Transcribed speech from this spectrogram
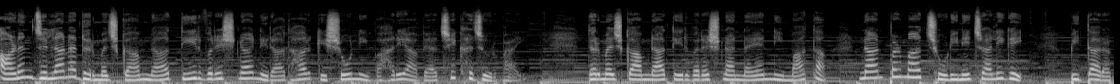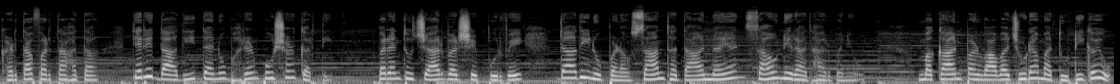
આણંદ જિલ્લાના ધર્મજ ગામના તેર વર્ષના નિરાધાર કિશોરની વહારે આવ્યા છે ખજૂરભાઈ. ધર્મજ ગામના તેર વર્ષના નયનની માતા નાનપણમાં છોડીને ચાલી ગઈ. પિતા રખડતા ફરતા હતા, ત્યારે દાદી તેનું ભરણ પોષણ કરતી. પરંતુ ચાર વર્ષે પૂર્વે દાદીનું પણ અવસાન થતાં નયન સાવ નિરાધાર બન્યું. મકાન પણ વાવાઝોડામાં તૂટી ગયું,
